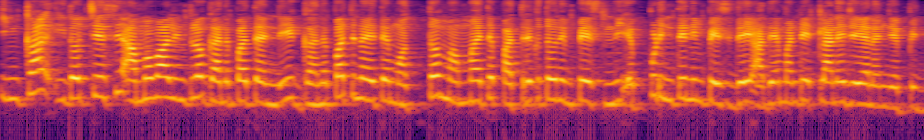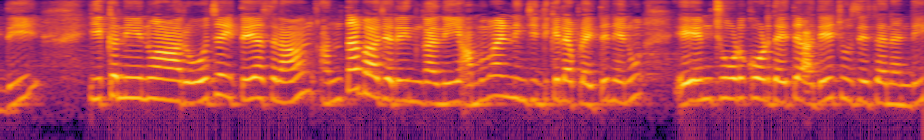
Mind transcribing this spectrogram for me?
ఇంకా ఇది వచ్చేసి అమ్మ వాళ్ళ ఇంట్లో గణపతి అండి. గణపతిని అయితే మొత్తం మా అమ్మ అయితే పత్రికతో నింపేసింది. ఎప్పుడు ఇంతే నింపేసిదే అదేమంటే ఇట్లానే చేయాలని చెప్పిద్ది. ఇక నేను ఆ రోజైతే అసలు అంతా బాగా జరిగింది కానీ అమ్మవారి నుంచి ఇంటికి వెళ్ళేప్పుడైతే నేను ఏం చూడకూడదైతే అదే చూసేసానండి.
